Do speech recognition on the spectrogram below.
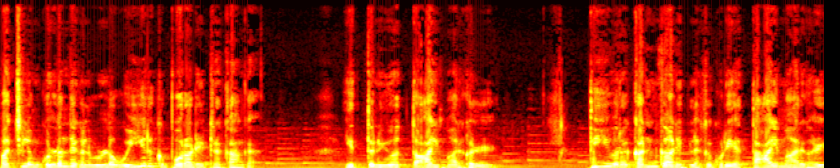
பச்சிலம் குழந்தைகள் உள்ள உயிருக்கு போராடிட்டு இருக்காங்க. எத்தனையோ தாய்மார்கள் தீவிர கண்காணிப்பில் இருக்கக்கூடிய தாய்மார்கள்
